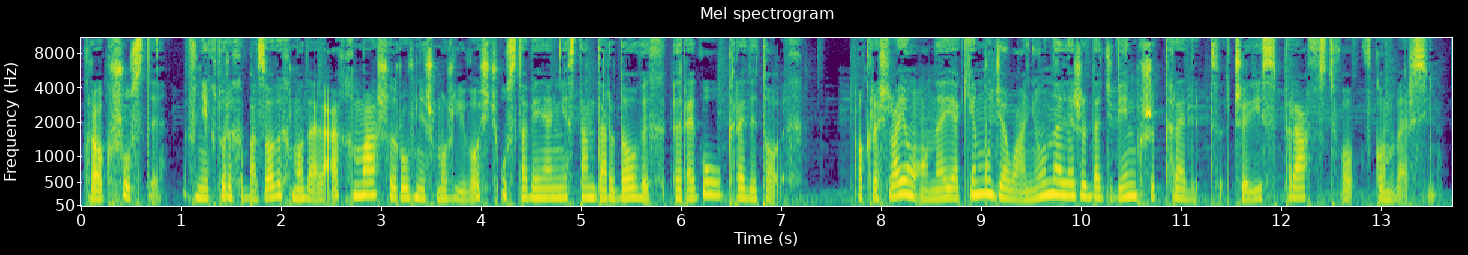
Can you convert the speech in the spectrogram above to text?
Krok szósty. W niektórych bazowych modelach masz również możliwość ustawienia niestandardowych reguł kredytowych. Określają one, jakiemu działaniu należy dać większy kredyt, czyli sprawstwo w konwersji.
